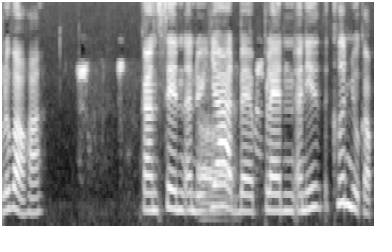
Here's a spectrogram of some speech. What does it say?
หรือเปล่าคะการเซ็นอนุญาตแบบแปลน อันนี้ขึ้นอยู่กับ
